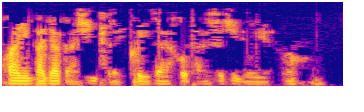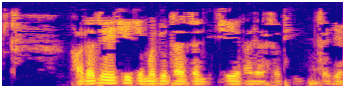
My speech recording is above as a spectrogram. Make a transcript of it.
欢迎大家感兴趣的可以在后台私信留言啊。好的，这一期节目就在这里，谢谢大家收听，再见。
